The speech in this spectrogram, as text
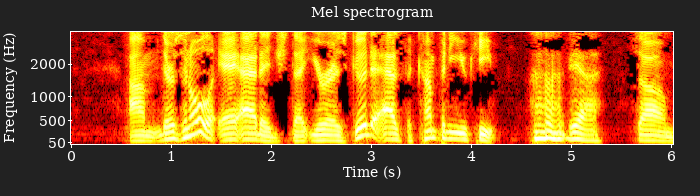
um, there's an old a- adage that you're as good as the company you keep. yeah. So,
